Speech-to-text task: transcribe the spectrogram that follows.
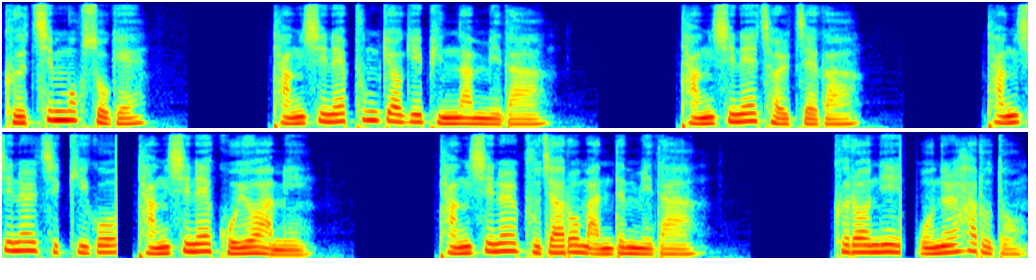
그 침묵 속에 당신의 품격이 빛납니다. 당신의 절제가 당신을 지키고 당신의 고요함이 당신을 부자로 만듭니다. 그러니 오늘 하루도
